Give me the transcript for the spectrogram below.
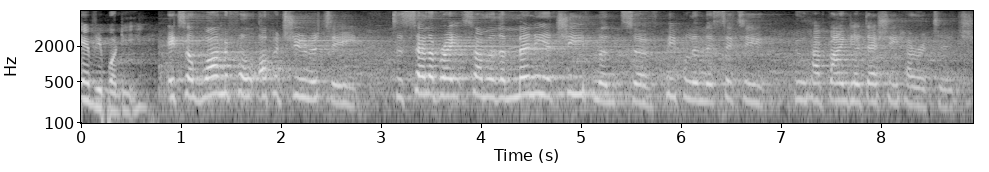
everybody. It's a wonderful opportunity to celebrate some of the many achievements of people in this city who have Bangladeshi heritage.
